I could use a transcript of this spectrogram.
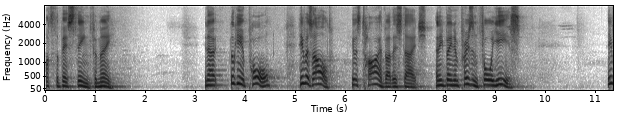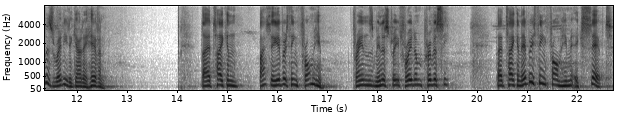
What's the best thing for me? You know, looking at Paul, he was old. He was tired by this stage, and he'd been in prison four years. He was ready to go to heaven. They had taken basically everything from him friends, ministry, freedom, privacy. They had taken everything from him except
